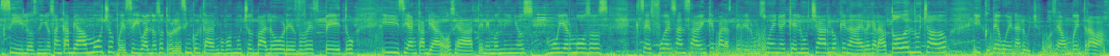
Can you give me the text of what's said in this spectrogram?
Sí, los niños han cambiado mucho, pues igual nosotros les inculcamos muchos valores, respeto y sí han cambiado. O sea, tenemos niños muy hermosos, se esfuerzan, saben que para tener un sueño hay que lucharlo, que nada es regalado, todo es luchado y de buena lucha, o sea, un buen trabajo.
